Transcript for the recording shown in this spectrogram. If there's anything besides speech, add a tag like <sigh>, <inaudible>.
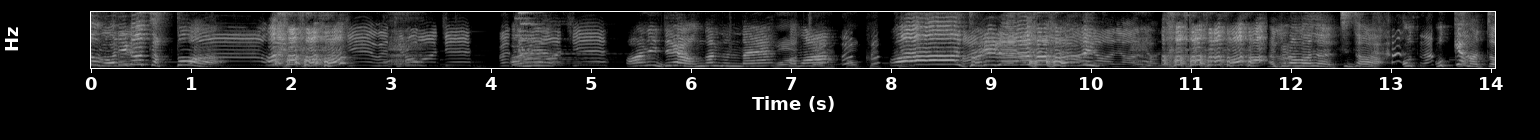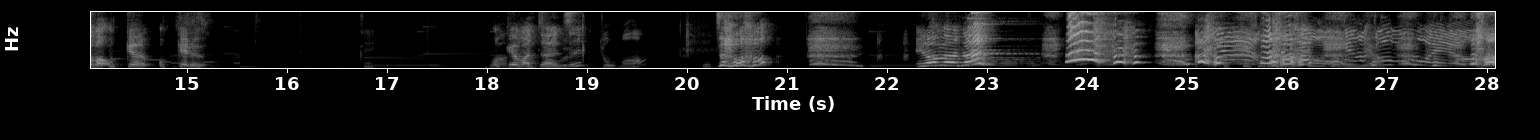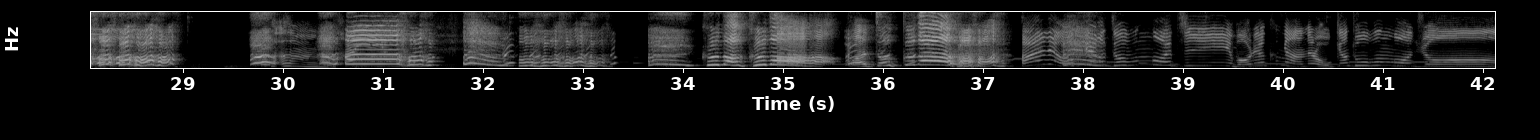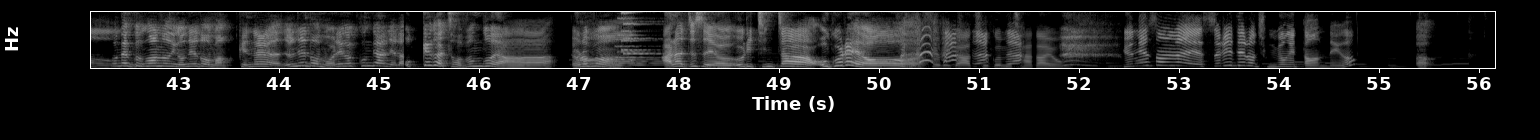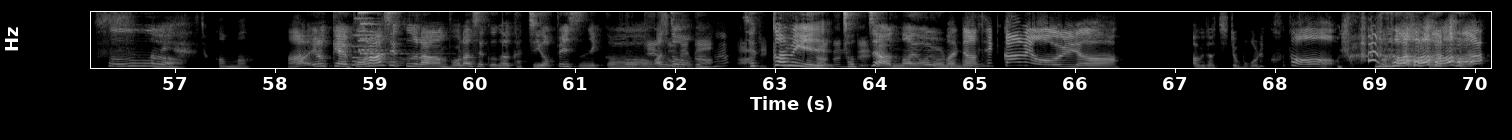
저 머리가 작다. 아니, 뒤로 안 갔는데. 봐봐. 점. 저리를. 아니 아니 아니 아 그러면은 진짜 어, 어깨 맞춰봐. 어깨 어깨를 뭐, 어깨 맞춰야지. 왜 이렇게 좁아? 이러면은. 아! 음, <laughs> 크다 크다 완전 크다 어깨가 좁은 거지. 머리가 큰 게 아니라 어깨가 좁은 거죠. 근데 그거는 연희도 맞긴 해 연희도 머리가 큰 게 아니라 어깨가 접은 거야 여러분 아, 알아주세요 우리 진짜 억울해요 소리가 조금 작아요. <laughs> 윤희 선배 3D로 증명했다는데요? 아니 잠깐만. 아, 이렇게 보라색 구랑 보라색 구가 같이 옆에 있으니까 쿠키 완전 소리가 음흠. 아직도 색감이. 젖지 않나요 여러분? 맞아 색감이 어울려. 아, 나 진짜 머리 크다. <laughs>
